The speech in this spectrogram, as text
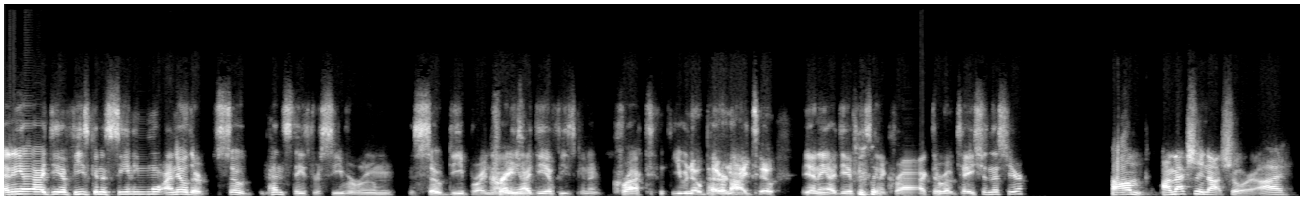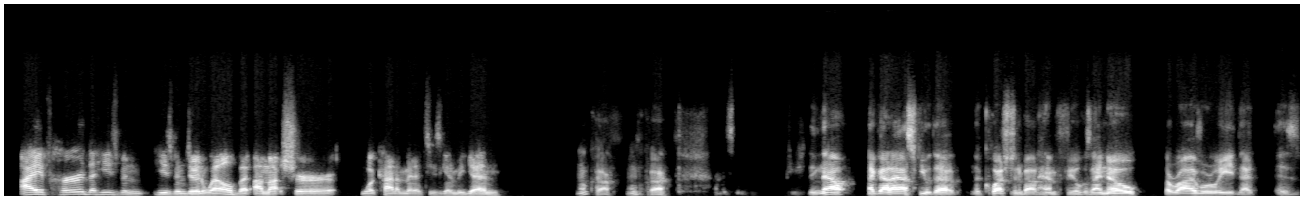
Any idea if he's going to see any more? I know they're so Penn State's receiver room is so deep right now. Crazy. Any idea if he's going to crack? You know better than I do. Any idea if he's going to crack the rotation this year? Um, I'm actually not sure. I I've heard that he's been he's been doing well, but I'm not sure what kind of minutes he's going to be getting. Okay, okay. Interesting. Now I got to ask you the the question about Hempfield because I know the rivalry that is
